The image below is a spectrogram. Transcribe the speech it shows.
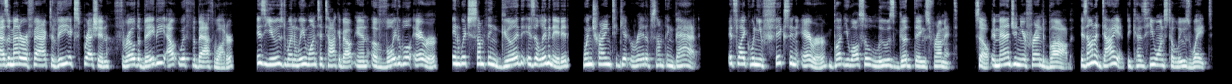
As a matter of fact, the expression throw the baby out with the bathwater is used when we want to talk about an avoidable error in which something good is eliminated when trying to get rid of something bad. It's like when you fix an error, but you also lose good things from it. So imagine your friend Bob is on a diet because he wants to lose weight.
